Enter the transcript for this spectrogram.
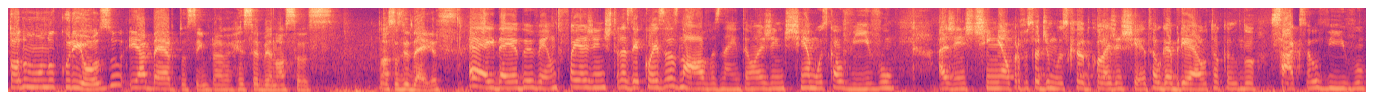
todo mundo curioso e aberto assim para receber nossas nossas ideias. É, a ideia do evento foi a gente trazer coisas novas, né? Então a gente tinha música ao vivo, a gente tinha o professor de música do Colégio Anchieta, o Gabriel, tocando sax ao vivo,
